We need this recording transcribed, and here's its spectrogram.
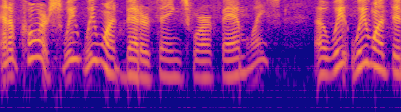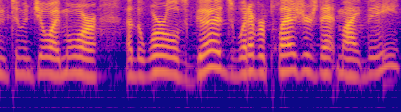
And of course, we, we want better things for our families. Uh, we, we want them to enjoy more of the world's goods, whatever pleasures that might be,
